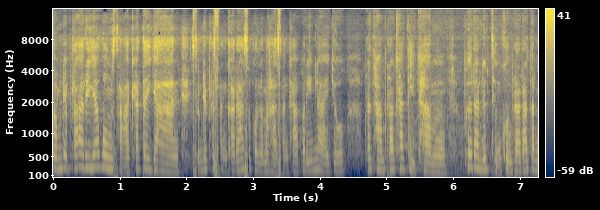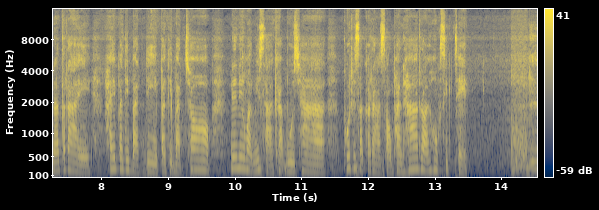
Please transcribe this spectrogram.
สมเด็จพระอริยวงศาคตยาน สมเด็จพระสังฆราชสกลมหาสังฆปรินายก ประธานพระคติธรรม เพื่อระลึกถึงคุณพระรัตนตรัย ให้ปฏิบัติดีปฏิบัติชอบ เนื่องในวันวิสาขบูชา พุทธศักราช 2567 ดิ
